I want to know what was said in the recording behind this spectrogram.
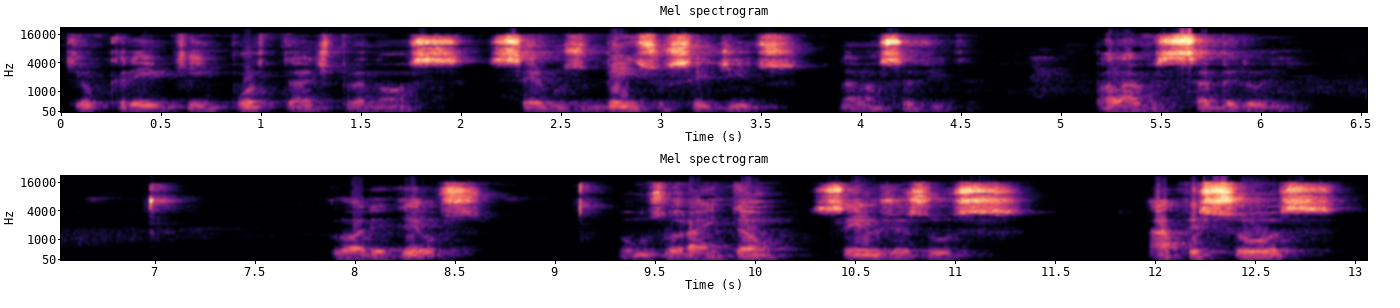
que eu creio que é importante para nós sermos bem-sucedidos na nossa vida. Palavras de sabedoria. Glória a Deus. Vamos orar então, Senhor Jesus. Há pessoas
